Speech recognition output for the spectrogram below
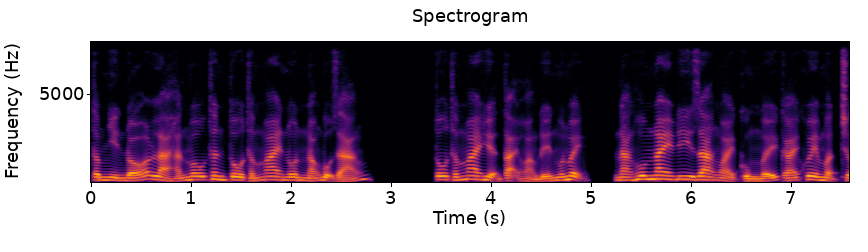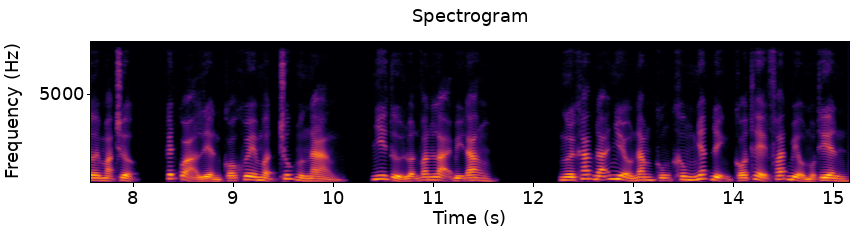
tầm nhìn đó là hắn mẫu thân Tô Thấm Mai nôn nóng bộ dáng. Tô Thấm Mai hiện tại hoảng đến muốn mệnh, nàng hôm nay đi ra ngoài cùng mấy cái khuê mật chơi mặt trược, kết quả liền có khuê mật chúc mừng nàng, nhi tử luận văn lại bị đăng. Người khác đã nhiều năm cũng không nhất định có thể phát biểu một thiên,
